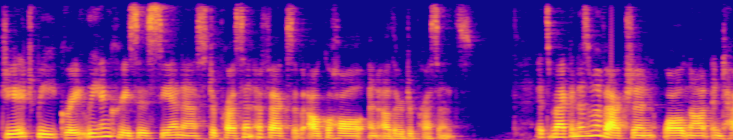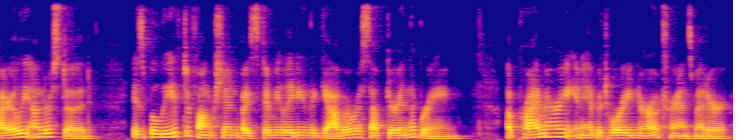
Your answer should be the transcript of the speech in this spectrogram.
GHB greatly increases CNS depressant effects of alcohol and other depressants. Its mechanism of action, while not entirely understood, is believed to function by stimulating the GABA receptor in the brain, a primary inhibitory neurotransmitter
